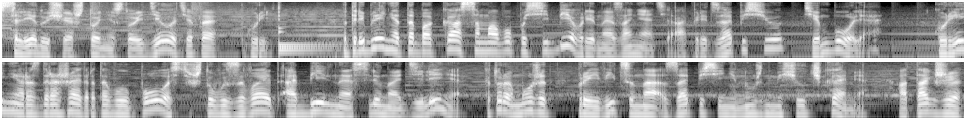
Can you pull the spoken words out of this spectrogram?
Следующее, что не стоит делать, это курить. Потребление табака самого по себе вредное занятие, а перед записью тем более. Курение раздражает ротовую полость, что вызывает обильное слюноотделение, которое может проявиться на записи ненужными щелчками, а также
